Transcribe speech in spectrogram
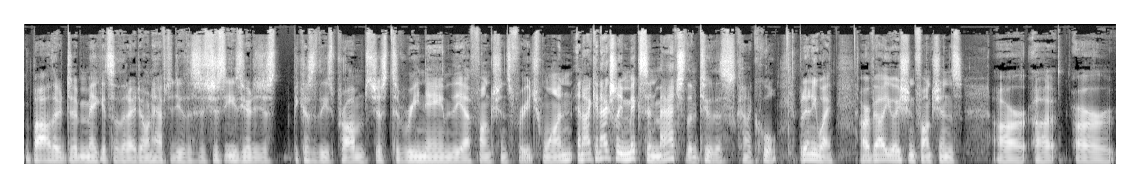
bother to make it so that I don't have to do this. It's just easier to just because of these problems, just to rename the F functions for each one, and I can actually mix and match them too. This is kind of cool. But anyway, our evaluation functions are uh, are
